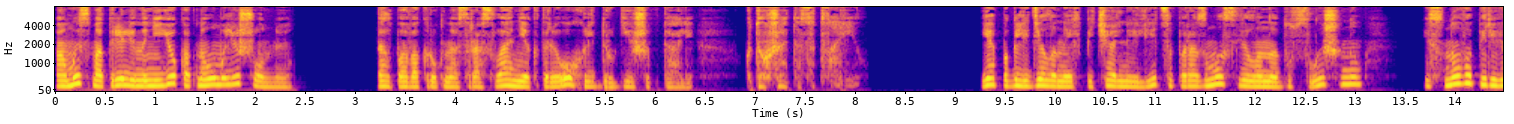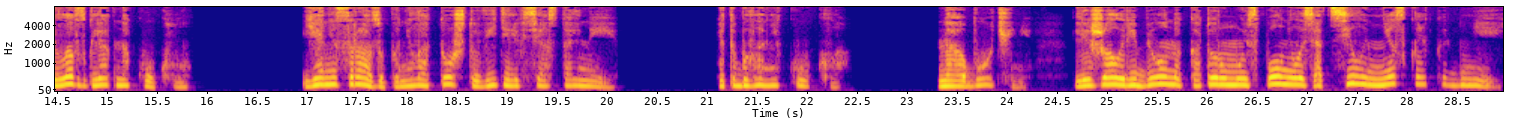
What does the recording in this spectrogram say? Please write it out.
А мы смотрели на нее, как на умалишенную. Толпа вокруг нас росла, некоторые охали, другие шептали. «Кто же это сотворил?» Я поглядела на их печальные лица, поразмыслила над услышанным и снова перевела взгляд на куклу. Я не сразу поняла то, что видели все остальные. Это была не кукла. На обочине лежал ребенок, которому исполнилось от силы несколько дней.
